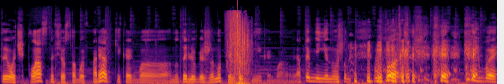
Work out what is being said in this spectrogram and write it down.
ты очень классный, все с тобой в порядке, как бы, но ты любишь жену, ты с ней, как бы, а ты мне не нужен. Вот, как- бы,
